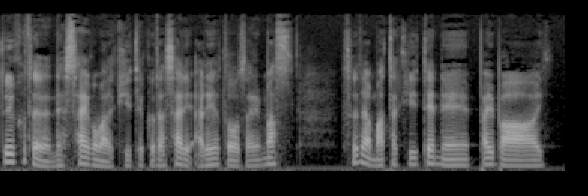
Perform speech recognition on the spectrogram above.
ということでね、最後まで聞いてくださりありがとうございます。それではまた聞いてね。バイバーイ。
